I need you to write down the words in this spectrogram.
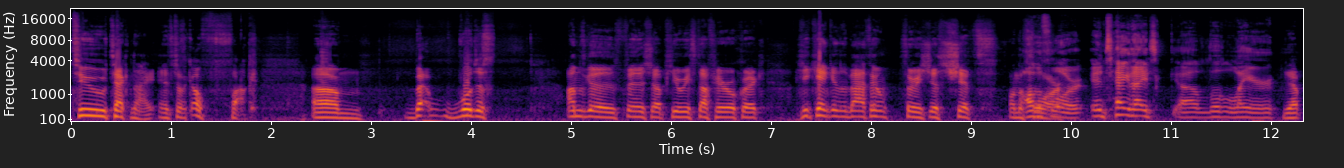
to Tek Knight, and it's just like, oh fuck. Um, but we'll just. I'm just gonna finish up Hughie stuff here real quick. He can't get in the bathroom, so he just shits on the on floor. the floor in Tek Knight's uh, little lair Yep,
